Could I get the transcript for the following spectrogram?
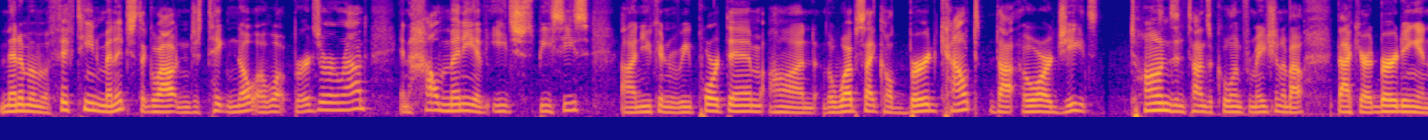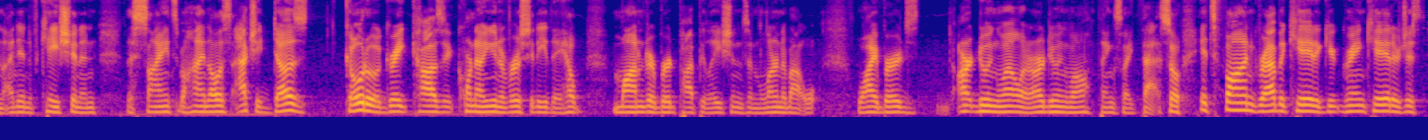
Minimum of 15 minutes to go out and just take note of what birds are around and how many of each species. Uh, and you can report them on the website called birdcount.org. It's tons and tons of cool information about backyard birding and identification and the science behind all this actually does go to a great cause at Cornell University. They help monitor bird populations and learn about why birds aren't doing well or are doing well, things like that. So it's fun. Grab a kid, a grandkid, or just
